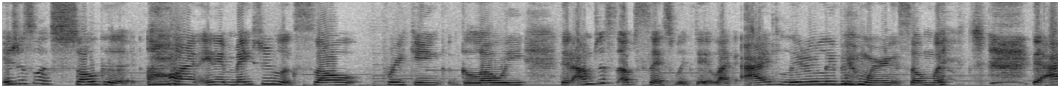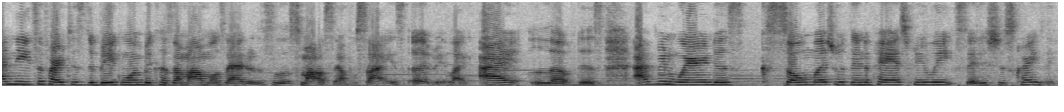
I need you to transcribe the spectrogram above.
It just looks so good on and it makes you look so freaking glowy that I'm just obsessed with it. Like I've literally been wearing it so much that I need to purchase the big one because I'm almost out of this little small sample size of it. Like I love this. I've been wearing this so much within the past few weeks that it's just crazy.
